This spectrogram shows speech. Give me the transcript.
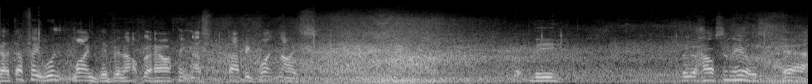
I definitely wouldn't mind living up there. I think that's that'd be quite nice. The little house in the hills. Yeah,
